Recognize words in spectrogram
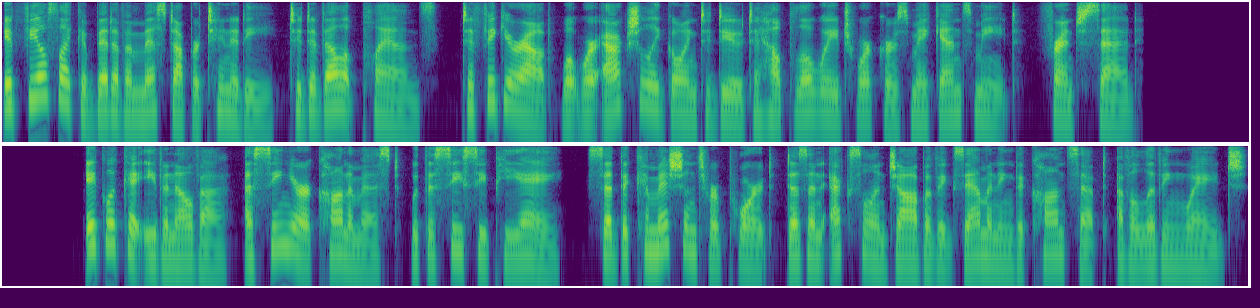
It feels like a bit of a missed opportunity to develop plans, to figure out what we're actually going to do to help low wage workers make ends meet, French said. Iglika Ivanova, a senior economist with the CCPA, said the Commission's report does an excellent job of examining the concept of a living wage.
